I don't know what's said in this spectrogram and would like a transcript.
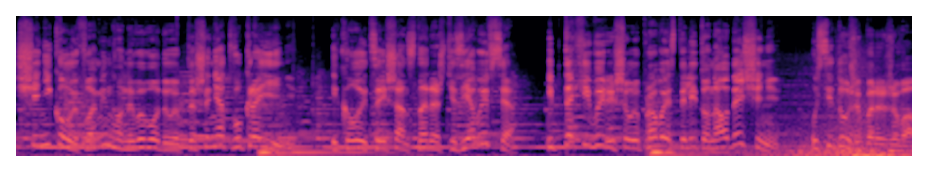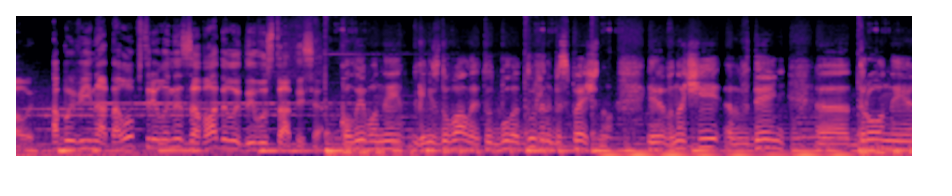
Ще ніколи фламінго не виводили пташенят в Україні. І коли цей шанс нарешті з'явився, і птахи вирішили провести літо на Одещині, усі дуже переживали, аби війна та обстріли не завадили диву статися. Коли вони гніздували, тут було дуже небезпечно. І вночі, вдень е, дрони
